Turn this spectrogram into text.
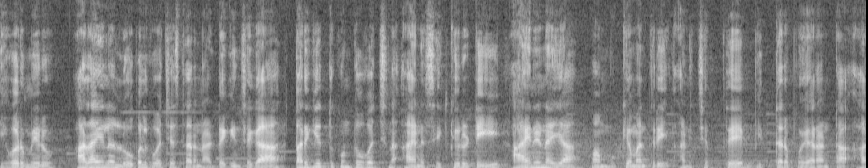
ఎవరు మీరు? అలా ఇలా లోపలికి వచ్చేస్తారని అడ్డగించగా పరిగెత్తుకుంటూ వచ్చిన ఆయన సెక్యూరిటీ ఆయననయ్యా మా ముఖ్యమంత్రి అని చెప్తే బిత్తరపోయారంట ఆ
